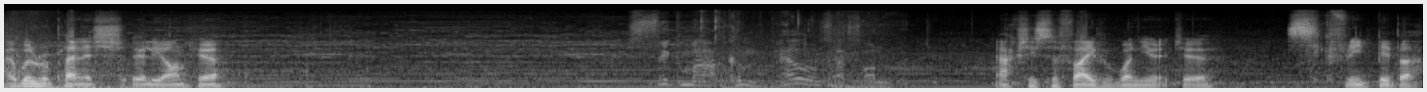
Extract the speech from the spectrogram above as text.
I will replenish early on here. Sigmar compels us onward. Actually survived with one unit here. Siegfried Bibber.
